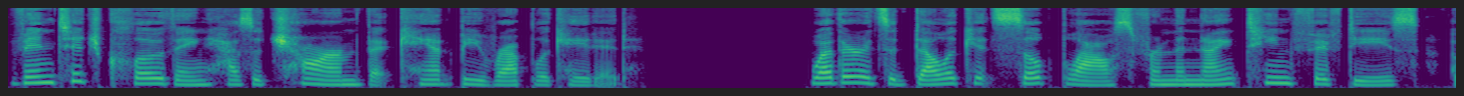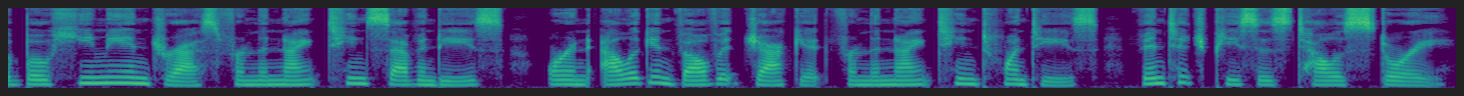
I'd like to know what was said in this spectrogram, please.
Vintage clothing has a charm that can't be replicated. Whether it's a delicate silk blouse from the 1950s, a bohemian dress from the 1970s, or an elegant velvet jacket from the 1920s, vintage pieces tell a story.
